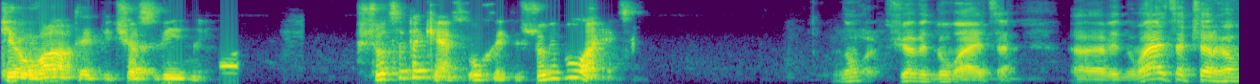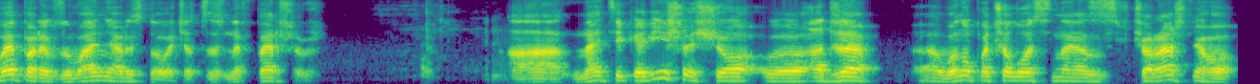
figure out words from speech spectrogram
Керувати під час війни. Що це таке? Слухайте, що відбувається? Ну, що відбувається? Е, Відбувається чергове перевзування Арестовича. Це ж не вперше вже. А найцікавіше, що е, адже е, воно почалось не з вчорашнього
